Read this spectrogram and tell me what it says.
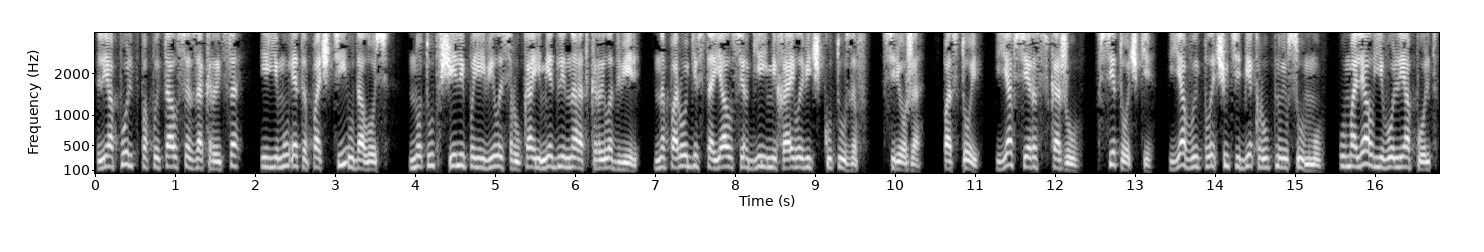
Леопольд попытался закрыться, и ему это почти удалось, но тут в щели появилась рука и медленно открыла дверь. На пороге стоял Сергей Михайлович Кутузов. «Сережа, постой, я все расскажу, все точки, я выплачу тебе крупную сумму», умолял его Леопольд,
